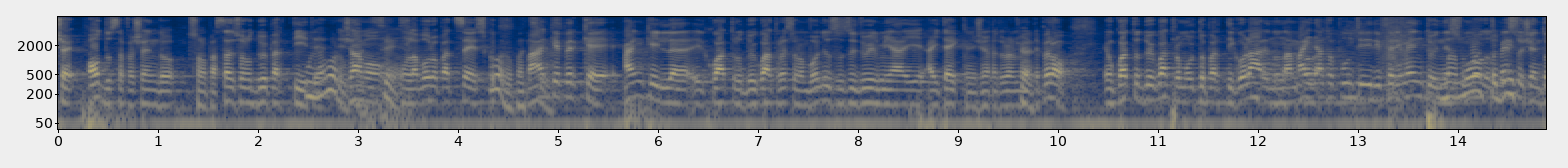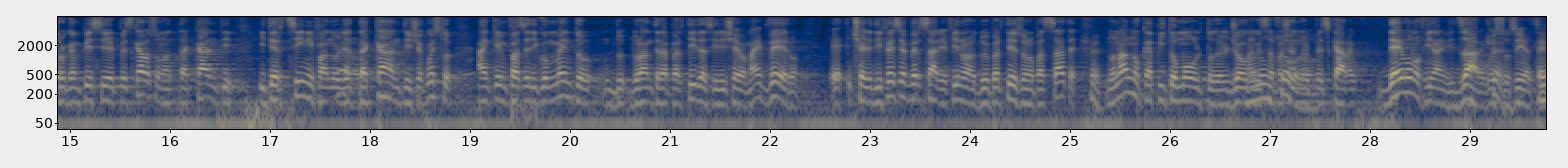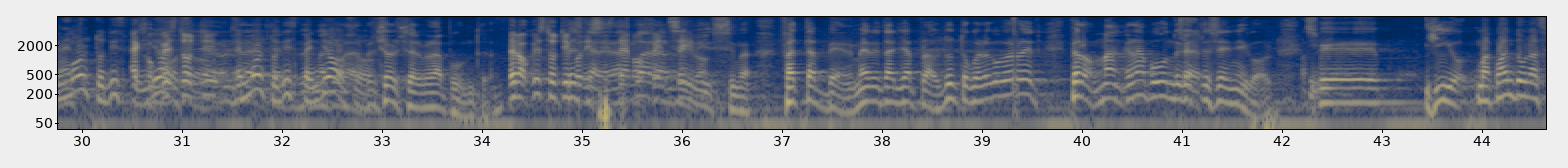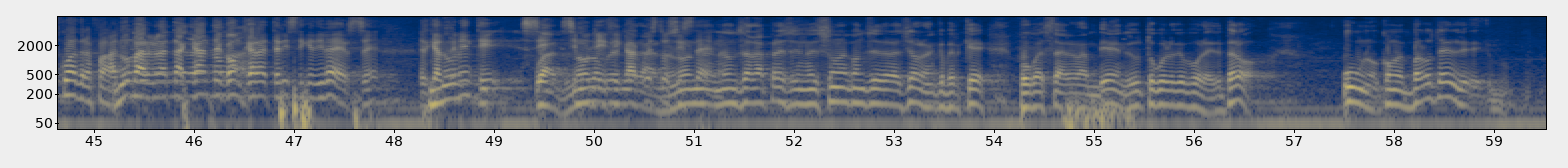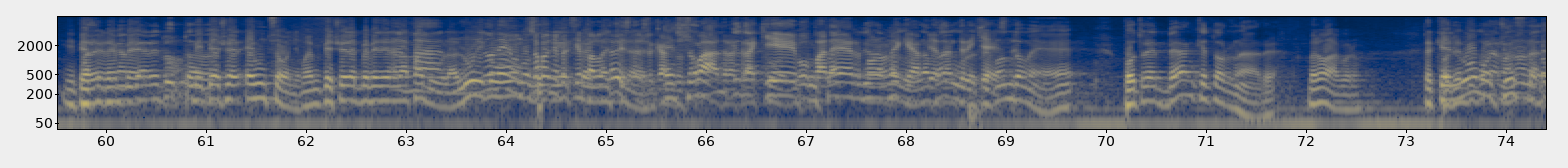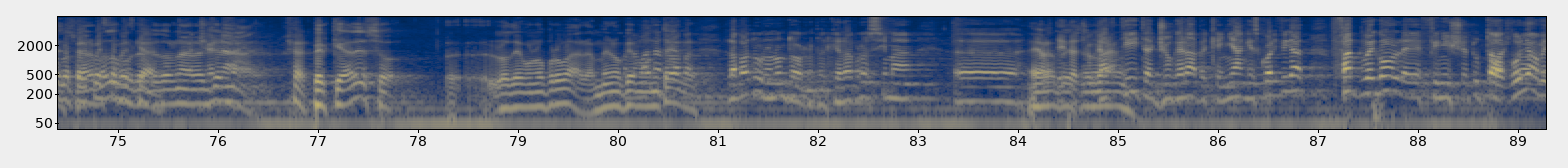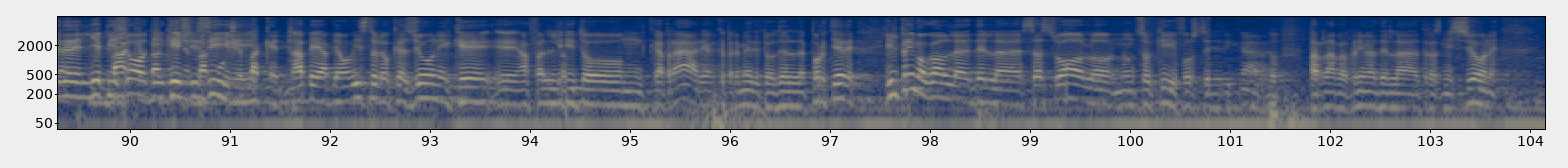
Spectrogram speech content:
cioè, Oddo sta facendo, sono passate solo due partite, Un lavoro diciamo pazzesco. un lavoro pazzesco, lavoro ma pazzesco. anche perché anche il, il 4-2-4, adesso non voglio sostituirmi ai, ai tecnici naturalmente, Certo. però è un 4-2-4 molto particolare, non ha mai dato punti di riferimento in Ma nessun modo, spesso i centrocampisti del Pescara sono attaccanti, i terzini fanno gli attaccanti, cioè questo anche in fase di commento du- durante la partita si diceva, ma è vero, eh, cioè le difese avversarie fino a due partite sono passate, non hanno capito molto del gioco Ma che sta facendo solo. il Pescara, devono finalizzare, questo sì, altrimenti... molto dispendioso. Ecco, questo tipo- è molto Per dispendioso. Perciò ci serve la punta. Però questo tipo di è una sistema offensivo bellissima, fatta bene, merita gli applausi, tutto quello che volete, però manca una punta Certo. che ti segni i gol. Eh, io Ma quando una squadra fa Ma tu non parli di un attaccante con caratteristiche diverse? Perché Non- altrimenti si, Guarda, si non modifica questo non- sistema. Non, sarà preso in nessuna considerazione anche perché può passare l'ambiente, tutto quello che volete, però uno come Balotelli mi piacerebbe, cambiare tutto. mi piace- è un sogno, ma mi piacerebbe vedere la Eh, ma Padula. L'unico non è un che sogno perché a Balotelli sta sono squadra tra Chievo, Palermo, non è che Padula. abbia La tante Padula, richieste. Secondo me potrebbe anche tornare. Me lo auguro. Perché è l'uomo giusto non proprio per la questo Padula potrebbe pescare. tornare a Gennaio. gennaio. Certo. Perché adesso eh, lo devono provare, a meno che Ma la, Montella... la Padula non torna perché la prossima eh, Eh, partita vabbè, giocherà. partita giocherà perché neanche è squalificato, fa due gol e finisce tutta Oh, la storia. vogliamo vedere gli episodi Bac- decisivi? Vabbè, abbiamo visto le occasioni che eh, ha fallito mh, Caprari, anche per merito del portiere. Il primo gol del Sassuolo, non so chi, forse Riccardo, parlava prima della trasmissione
